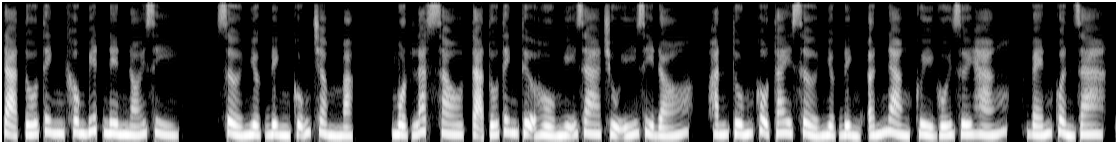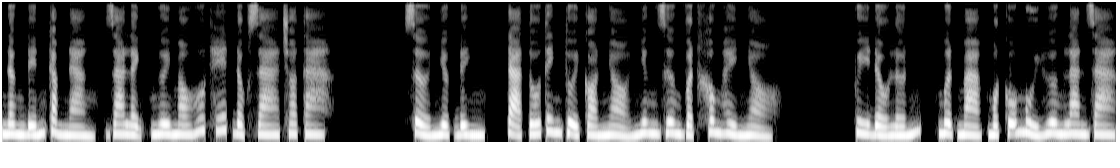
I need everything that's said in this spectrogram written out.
Tạ tố tinh không biết nên nói gì. Sở nhược đình cũng trầm mặc, Một lát sau tạ tố tinh tựa hồ nghĩ ra chủ ý gì đó, hắn túm cổ tay sở nhược Đình ấn nàng quỳ gối dưới háng, vén quần ra, nâng đến cầm nàng, ra lệnh ngươi mau hút hết độc ra cho ta. Sở nhược đình, tạ tố tinh tuổi còn nhỏ nhưng dương vật không hề nhỏ quy đầu lớn, mượt mà, một cỗ mùi hương lan ra,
